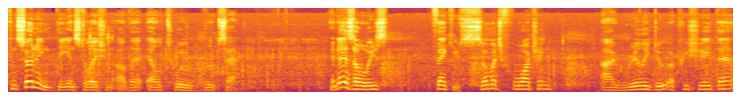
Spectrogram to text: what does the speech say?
concerning the installation of that LTWOO group set. And as always, thank you so much for watching. I really do appreciate that.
